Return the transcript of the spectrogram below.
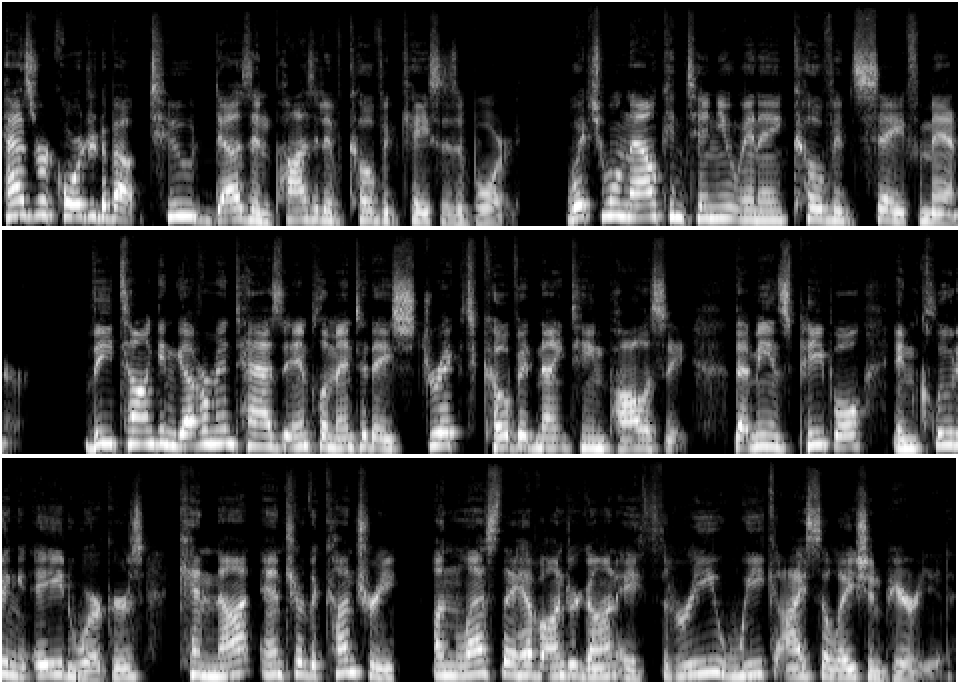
has recorded about two dozen positive COVID cases aboard, which will now continue in a COVID safe manner. The Tongan government has implemented a strict COVID 19 policy that means people, including aid workers, cannot enter the country unless they have undergone a three week isolation period.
